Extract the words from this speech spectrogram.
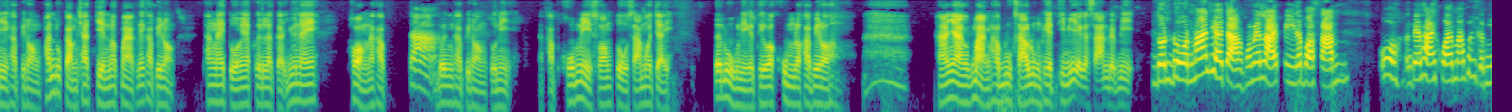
นี้ครับพี่น้องพันธุกรรมชัดเจนมากๆเลยครับพี่น้องทั้งในตัวแม่เพิ่นแล้วก็อยู่ในท้องนะครับจ้าเบิ้งครับพี่น้องตัวนี้นะครับโคมนี่สองตัวสามหัวใจ แต่ลูกนี่ก็ถือว่าคุ้มแล้วครับพี่น้องหายากมากๆครับลูกสาวลุงเพชรที่มีเอกสารแบบนี้ โดนๆมาเที่ยจ้าบ่แม่นหลายปีแล้วบ่ซ้ำโอ้ตั้งแต่ทายควายมาเพิ่นก็มี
